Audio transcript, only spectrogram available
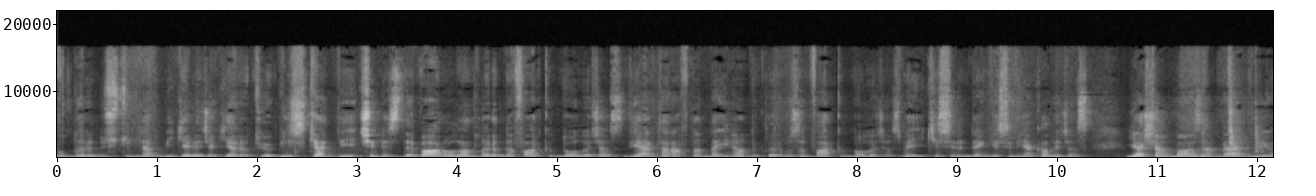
bunların üstünden bir gelecek yaratıyor. Biz kendi içimizde var olanların da farkında olacağız. Diğer taraftan da inandıklarımızın farkında olacağız. Ve ikisinin dengesini yakalayacağız. Yaşam bazen vermiyor.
